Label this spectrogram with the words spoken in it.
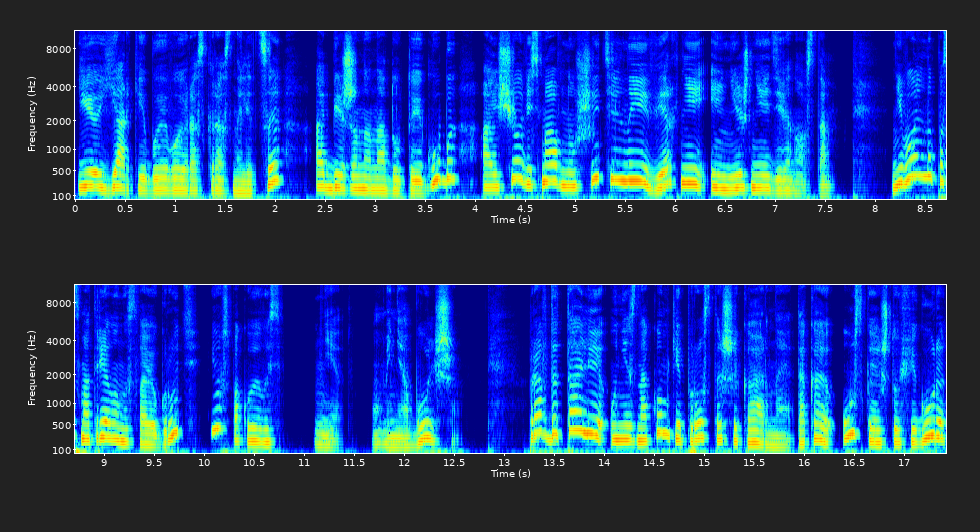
ее яркий боевой раскрас на лице, обиженно надутые губы, а еще весьма внушительные верхние и нижние 90. Невольно посмотрела на свою грудь и успокоилась. Нет, у меня больше. Правда, талия у незнакомки просто шикарная, такая узкая, что фигура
